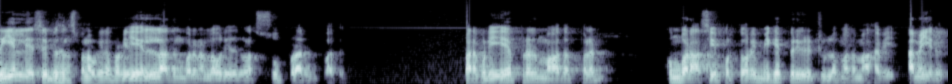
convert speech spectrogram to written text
ரியல் எஸ்டேட் பிசினஸ் பண்ணக்கூடிய நபர்கள் எல்லாத்துக்கும் பாருங்க நல்ல ஒரு இதுகளாக சூப்பராக இருக்கு பார்த்து வரக்கூடிய ஏப்ரல் மாத பலன் கும்பராசியை பொறுத்தவரை மிகப்பெரிய வெற்றியுள்ள மாதமாகவே அமைகிறது.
